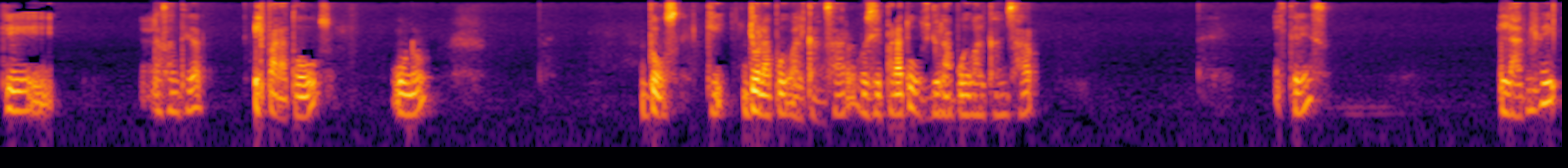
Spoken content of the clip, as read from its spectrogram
que la santidad es para todos, uno. Dos, que yo la puedo alcanzar, es decir, para todos yo la puedo alcanzar. Y tres, la vive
